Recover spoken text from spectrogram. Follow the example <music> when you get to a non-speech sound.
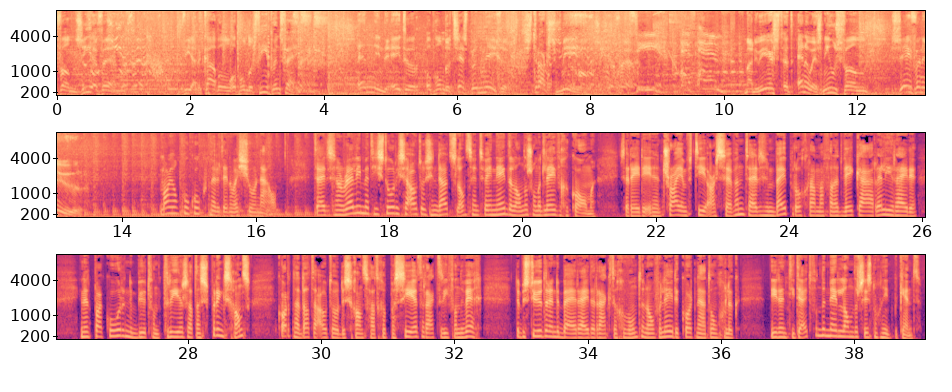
van ZFM. Via de kabel op 104.5. En in de ether op 106.9. Straks meer. ZFM. Maar nu eerst het NOS nieuws van 7 uur. Marjan Koekoek met het NOS Journaal. Tijdens een rally met historische auto's in Duitsland zijn twee Nederlanders om het leven gekomen. Ze reden in een Triumph TR7 tijdens een bijprogramma van het WK rallyrijden. In het parcours in de buurt van Trier zat een springschans. Kort nadat de auto de schans had gepasseerd raakte die van de weg. De bestuurder en de bijrijder raakten gewond en overleden kort na het ongeluk. De identiteit van de Nederlanders is nog niet bekend.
